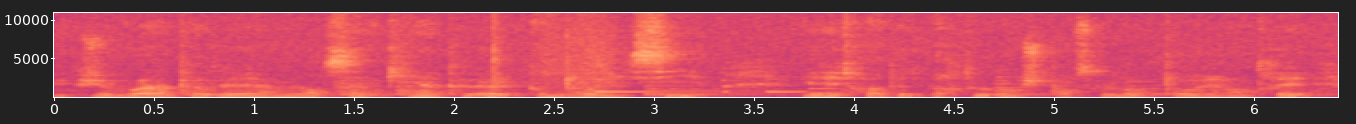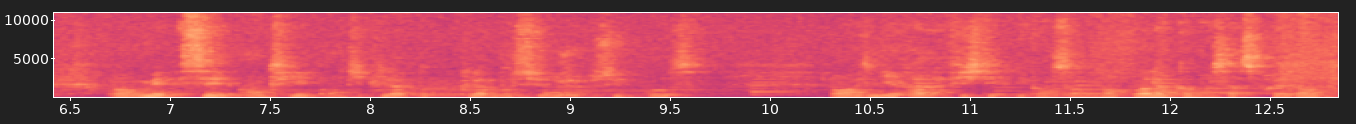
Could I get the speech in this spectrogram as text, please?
vu que je vois un peu l'enceinte qui est un peu, comme vous voyez ici, il y a des trous un peu de partout, donc je pense que l'eau pourrait rentrer. mais c'est anti-claboussure, je suppose. On lira la fiche technique ensemble. Donc voilà comment ça se présente.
